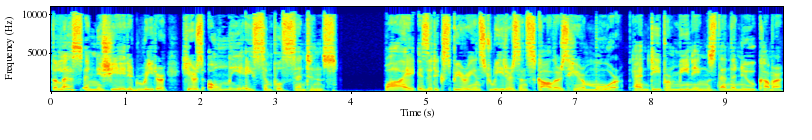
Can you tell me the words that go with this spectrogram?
the less initiated reader hears only a simple sentence. Why is it experienced readers and scholars hear more and deeper meanings than the newcomer?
